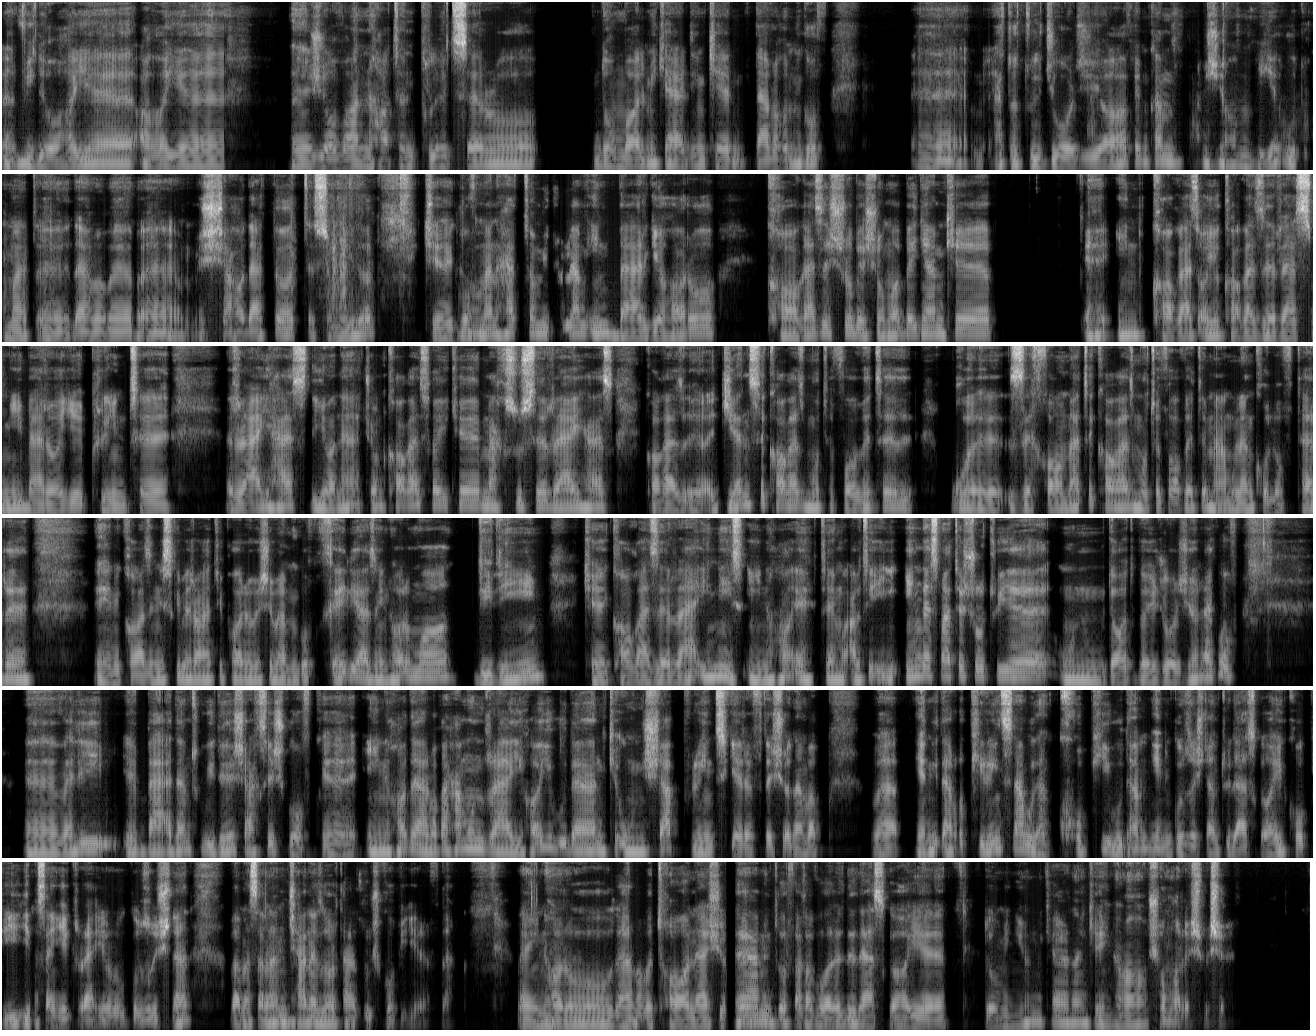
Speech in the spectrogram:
ویدیوهای آقای جوان هاتن پلیتسر رو دنبال می‌کردیم که در واقع می‌گفت حتی تو جورجیا فکر می‌کنم ژانویه بود اومد در واقع شهادت داد تسلیمی داد که گفت من حتی می‌تونم این برگه ها رو کاغذش رو به شما بگم که این کاغذ آیا کاغذ رسمی برای پرینت رای هست یا نه؟ چون کاغذ هایی که مخصوص رای هست کاغذ جنس کاغذ متفاوت زخامت کاغذ متفاوت معمولا کلوفتره. یعنی کاغذی نیست که به راحتی پاره بشه و می‌گفت خیلی از اینها رو ما دیدیم که کاغذ رأی نیست. اینها احتمال البته این قسمتش رو توی اون دادگاه جورجیا نگفت. ولی بعدا تو ویدیو شخصیش گفت که اینها در واقع همون رأی هایی بودن که اون شب پرینت گرفته شدن و و یعنی در واقع پرینت نبودن کپی بودن. یعنی گذاشتن تو دستگاه های کپی مثلا یک رأی رو گذاشتن و مثلا چند هزار تا روش کپی گرفتن. و اینها رو در واقع تا نشده همینطور فقط وارد دستگاه های دومینیون می‌کردن که اینها شمارش بشه.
